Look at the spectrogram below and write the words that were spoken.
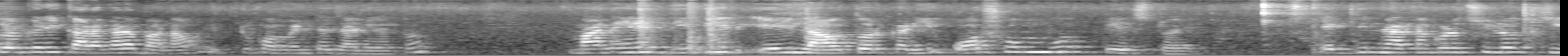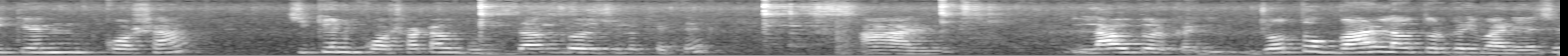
তরকারি কারা কারা বানাও একটু কমেন্টে জানিও তো। মানে দিদির এই লাউ তরকারি অসম্ভব টেস্ট হয়। একদিন রান্না করেছিল চিকেন কষা। চিকেন কষাটাও দুর্দান্ত হয়েছিল খেতে। আর লাউ তরকারি, যতবার লাউ তরকারি বানিয়েছে,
